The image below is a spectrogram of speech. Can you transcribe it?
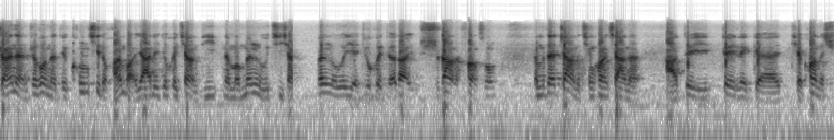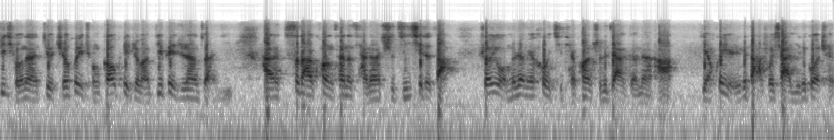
转暖之后呢，对空气的环保压力就会降低，那么焖炉气象，焖炉也就会得到适当的放松，那么在这样的情况下呢，啊，对于对那个铁矿的需求呢，就只会从高配置往低配置上转移，啊，四大矿参的产量是极其的大，所以我们认为后期铁矿石的价格呢，啊。也会有一个大幅下移的过程，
